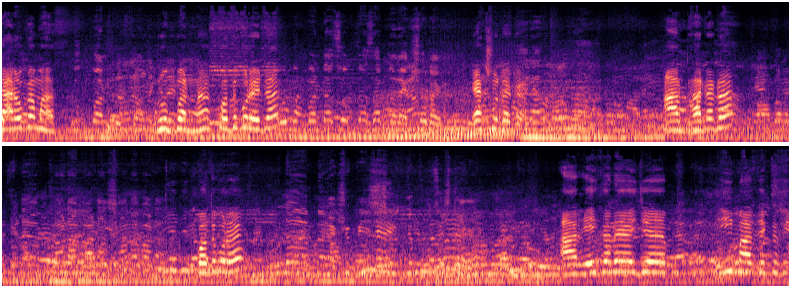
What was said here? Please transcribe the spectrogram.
দ্বারকা মাছ রূপবান না? কত করে এটা? একশো টাকা। একশো টাকা। আর ভাটাটা? কত করে? আর এইখানে এই যে ই মাছ দেখতেছি,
